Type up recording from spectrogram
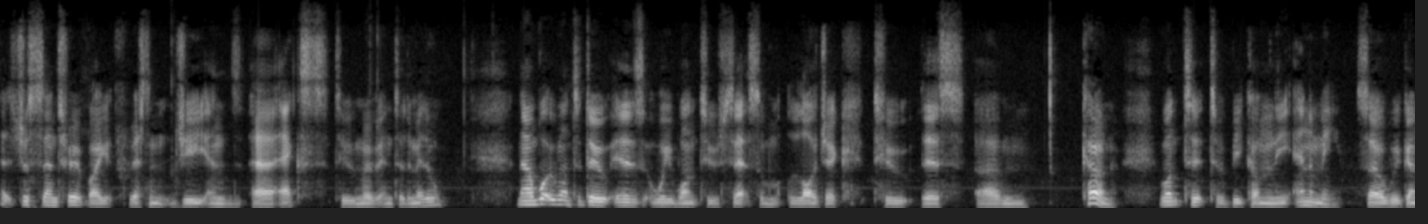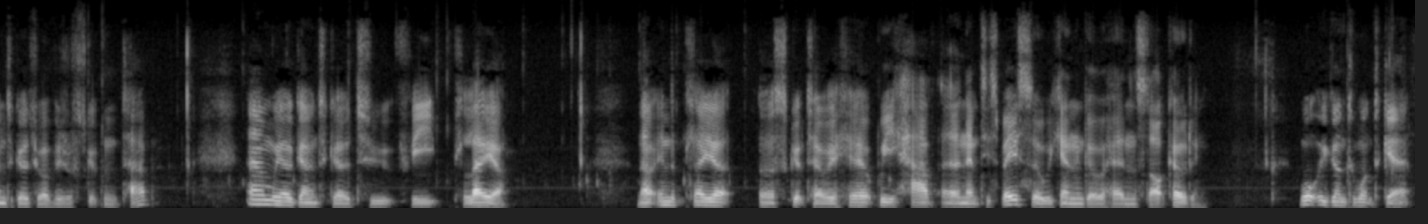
Let's just center it by pressing G and uh, X to move it into the middle. Now what we want to do is we want to set some logic to this um, cone. We want it to become the enemy. So we're going to go to our Visual Scripting tab and we are going to go to the player. Now in the player uh, script area here we have an empty space so we can go ahead and start coding. What we're going to want to get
